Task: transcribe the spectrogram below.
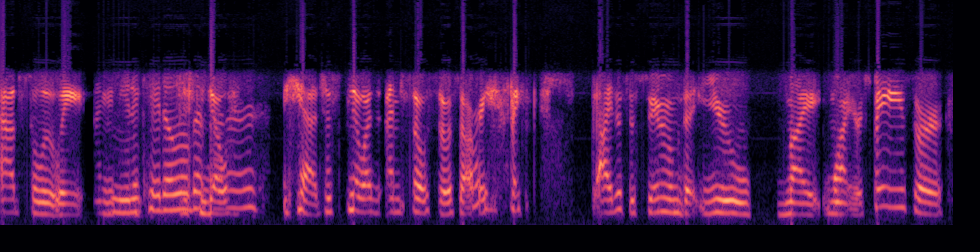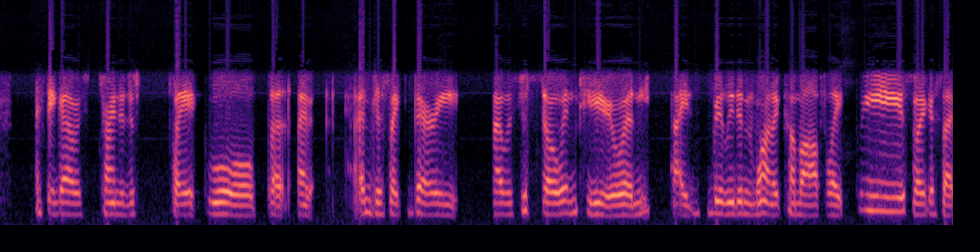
ab- absolutely. And communicate a little bit no, better? Yeah, just no. I, I'm so so sorry. Like, I just assumed that you might want your space, or I think I was trying to just play it cool. But I, I'm just like very. I was just so into you, and I really didn't want to come off like please. So I guess I,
